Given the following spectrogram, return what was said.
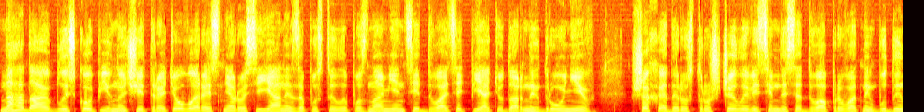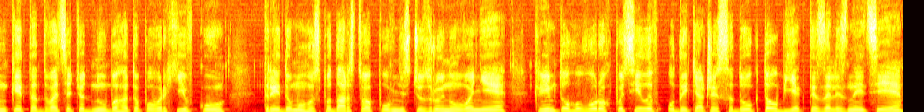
Нагадаю, близько опівночі 3 вересня росіяни запустили по Знам'янці 25 ударних дронів. Шахеди розтрощили 82 приватних будинки та 21 багатоповерхівку. Три домогосподарства повністю зруйновані. Крім того, ворог поцілив у дитячий садок та об'єкти залізниці.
